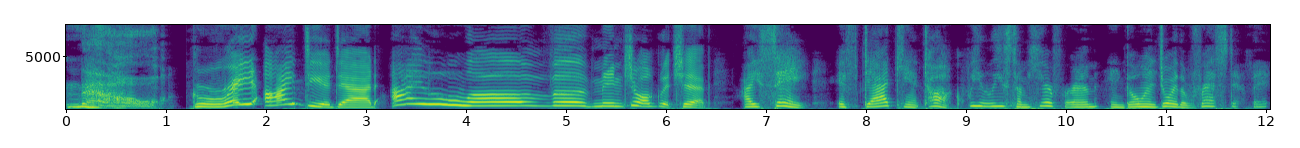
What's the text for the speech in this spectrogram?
now. Great idea, Dad. I love uh, mint chocolate chip. I say, if Dad can't talk, we leave some here for him and go enjoy the rest of it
